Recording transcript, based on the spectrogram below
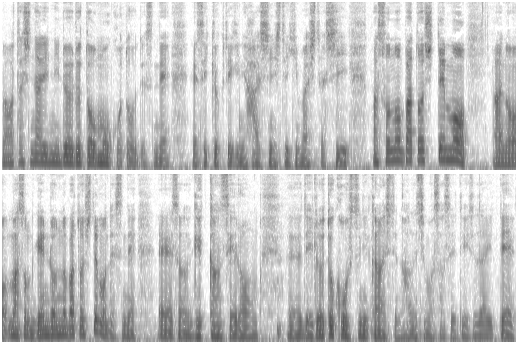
まあ私なりにいろいろと思うことをですね、積極的に発信していきましたし、まあその場としても、あの、まあその言論の場としてもですね、えー、その月刊正論でいろいろと皇室に関しての話もさせていただいて、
